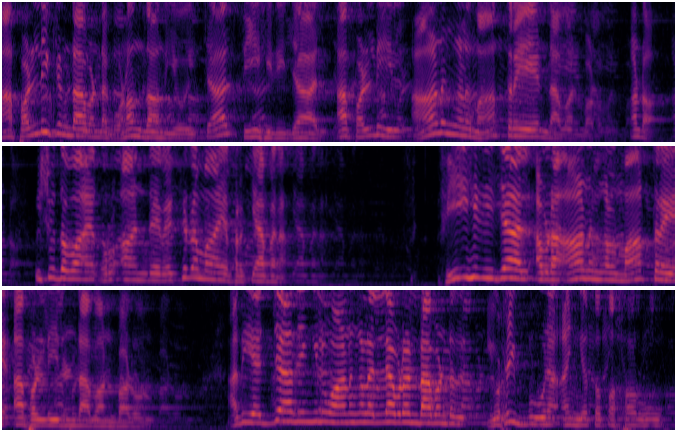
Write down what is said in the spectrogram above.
ആ പള്ളിക്ക് ഉണ്ടാവേണ്ട ഗുണം എന്താന്ന് ചോദിച്ചാൽ ഫീ ആ പള്ളിയിൽ ആണുങ്ങൾ മാത്രമേ ഉണ്ടാവാൻ പാടുള്ളൂ. കണ്ടോ? വിശുദ്ധമായ ഖുർആന്റെ വ്യക്തമായ പ്രഖ്യാപന. ഫിഹിരിജാൽ അവിടെ ആണുങ്ങൾ മാത്രമേ ആ പള്ളിയിൽ ഉണ്ടാവാൻ പാടുള്ളൂ. അത് യജ്ജാതെങ്കിലും ആണുങ്ങളല്ല അവിടെ ഉണ്ടാവേണ്ടത്. യുഹിബൂന അഞ്ഞത്തഹറു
